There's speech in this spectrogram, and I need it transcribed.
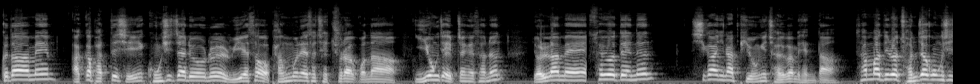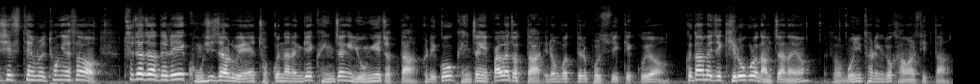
그 다음에 아까 봤듯이 공시자료를 위해서 방문해서 제출하거나 이용자 입장에서는 열람에 소요되는 시간이나 비용이 절감이 된다. 한마디로 전자공시 시스템을 통해서 투자자들이 공시자료에 접근하는 게 굉장히 용이해졌다. 그리고 굉장히 빨라졌다. 이런 것들을 볼 수 있겠고요. 그 다음에 이제 기록으로 남잖아요. 그래서 모니터링도 강화할 수 있다.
